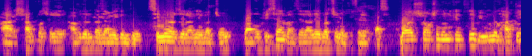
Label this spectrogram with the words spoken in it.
আর সাত বছরের আবেদনটা যাবে কিন্তু সিনিয়র জেলা নির্বাচন বা অফিসার বা জেলা নির্বাচন অফিসারের কাছে বয়স সংশোধনের ক্ষেত্রে বিভিন্ন ধাপে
